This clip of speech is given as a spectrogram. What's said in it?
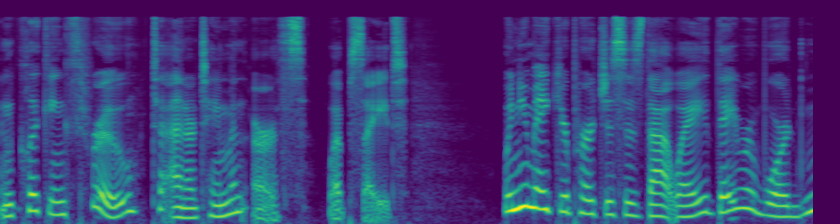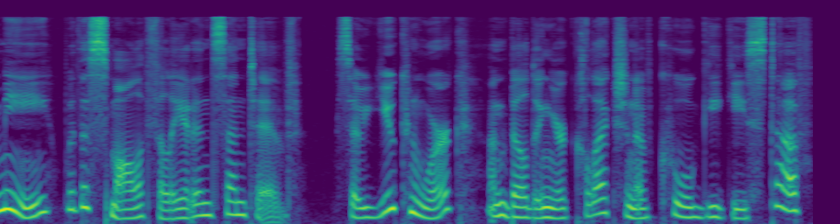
and clicking through to Entertainment Earth's website. When you make your purchases that way, they reward me with a small affiliate incentive. So you can work on building your collection of cool, geeky stuff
